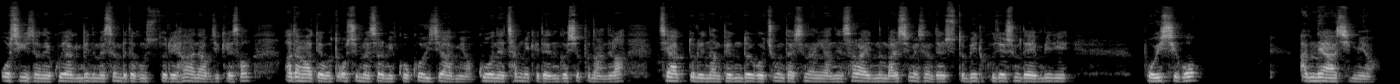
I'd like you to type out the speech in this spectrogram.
오시기 전에 구약 믿음의 선배들 공수들이 하나님 아버지께서 아당아 때부터 오신 말씀을 믿고 그 의지하며 구원에 참여하게 되는 것일 뿐 아니라 제약돌이 인한 병들고 죽은 다 신앙이 아닌 살아있는 말씀의 성될 수도 미리 구제 예수님에 미리 보이시고 안내하시며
